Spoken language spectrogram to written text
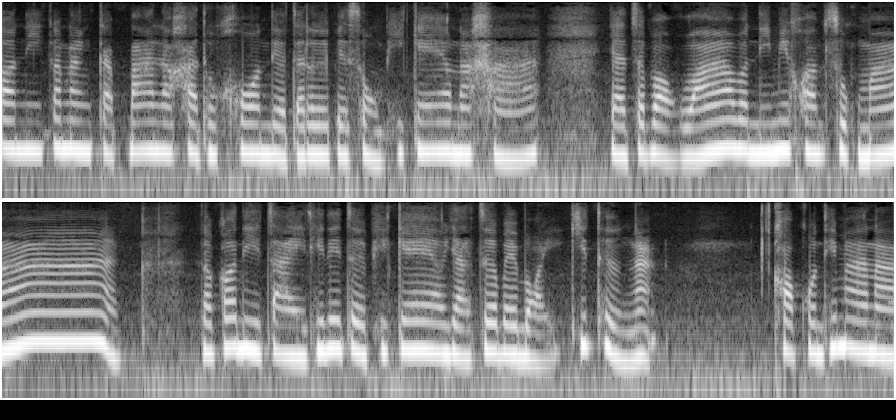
ตอนนี้กำลังกลับบ้านแล้วค่ะทุกคนเดี๋ยวจะเลยไปส่งพี่แก้วนะคะ อยากจะบอกว่าวันนี้มีความสุขมาก แล้วก็ดีใจที่ได้เจอพี่แก้ว อยากเจอบ่อยๆคิดถึงอะ่ะ ขอบคุณที่มานะ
